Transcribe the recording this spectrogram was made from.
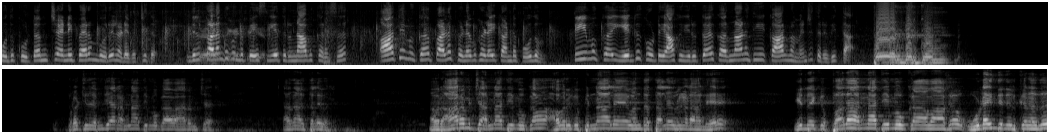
பொதுக்கூட்டம் சென்னை பெரம்பூரில் நடைபெற்றது. இதில் கலந்து கொண்டு பேசிய திருநாவுக்கரசர் அதிமுக பல பிளவுகளை கண்டபோதும் திமுக எஃகு கோட்டையாக இருக்க கருணாநிதியே காரணம் என்று தெரிவித்தார். புரட்சிதர் புரட்சி எம்ஜிஆர் அதிமுகவை ஆரம்பித்தார் அதுதான் அது தலைவர். அவர் ஆரம்பித்த அதிமுக அவருக்கு பின்னாலே வந்த தலைவர்களாலே இன்றைக்கு பல அதிமுகவாக உடைந்து நிற்கிறது.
